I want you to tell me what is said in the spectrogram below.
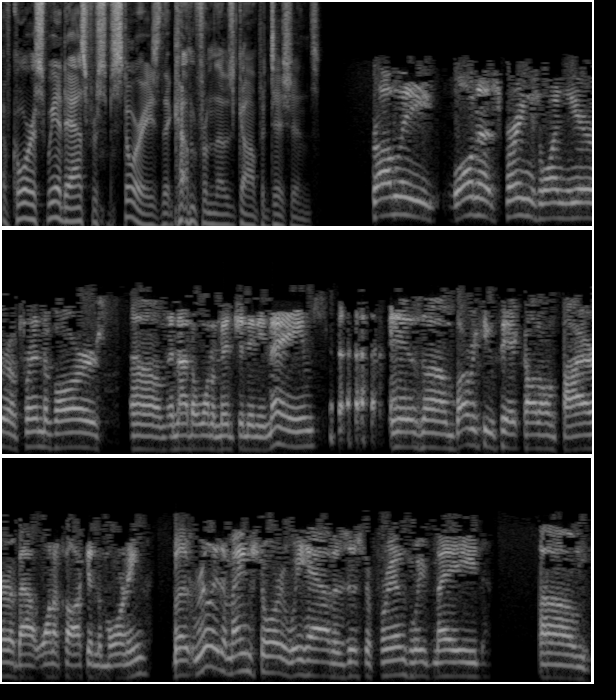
Of course, we had to ask for some stories that come from those competitions. Probably Walnut Springs one year, a friend of ours, um, and I don't want to mention any names, his um, barbecue pit caught on fire about one o'clock in the morning. But really, the main story we have is just the friends we've made. Um,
